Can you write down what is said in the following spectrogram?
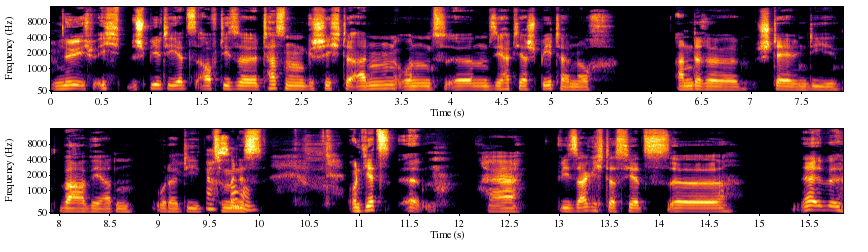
Nö, ich, ich spielte jetzt auf diese Tassengeschichte an und ähm, sie hat ja später noch andere Stellen, die wahr werden oder die Ach so. zumindest. Und jetzt, ähm, ha, wie sage ich das jetzt? Äh, äh,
